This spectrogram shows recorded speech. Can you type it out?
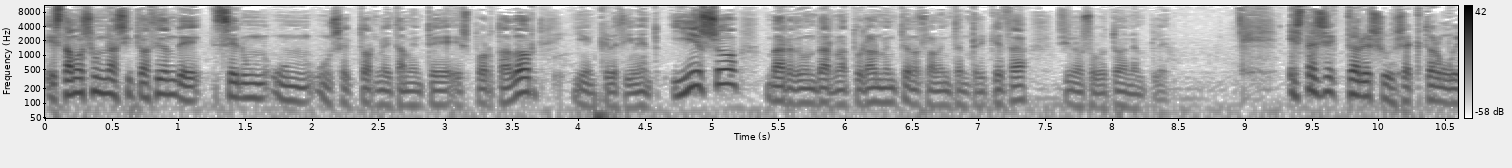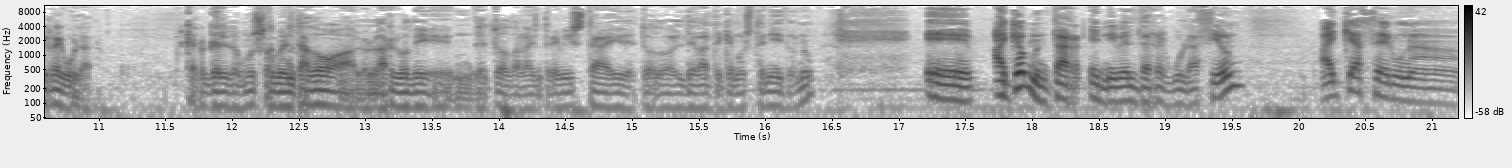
estamos en una situación de ser un, sector netamente exportador y en crecimiento. Y eso va a redundar naturalmente no solamente en riqueza, sino sobre todo en empleo. Este sector es un sector muy regular. Creo que lo hemos comentado a lo largo de, toda la entrevista y de todo el debate que hemos tenido. ¿no? Eh, hay que aumentar el nivel de regulación, hay que hacer una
